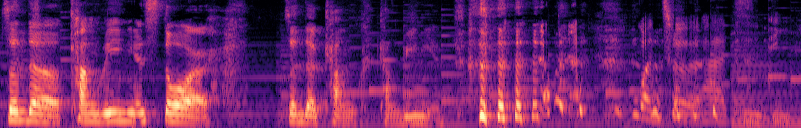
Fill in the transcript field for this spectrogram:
真的，convenience store，真的 con convenient，贯彻了他的字意。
